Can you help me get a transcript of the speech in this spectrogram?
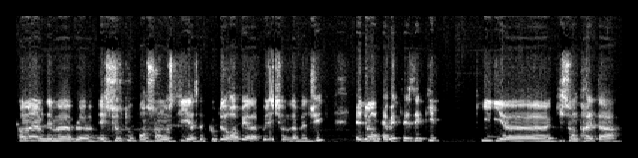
quand même les meubles et surtout pensons aussi à cette Coupe d'Europe et à la position de la Belgique. Et donc avec les équipes qui, euh, qui sont prêtes à,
